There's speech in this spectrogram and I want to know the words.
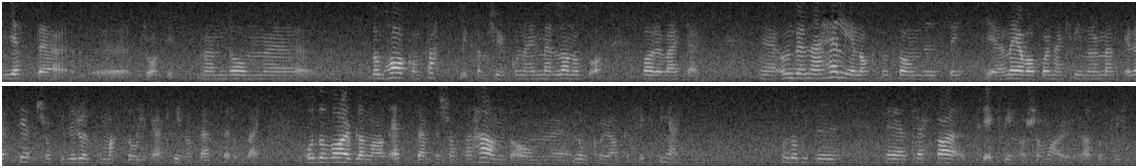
eh, Jättetråkigt. Men de, eh, de har kontakt liksom kyrkorna emellan och så, vad det verkar. Eh, under den här helgen också som vi fick, eh, när jag var på den här kvinnor och mänskliga rättigheter så åkte vi runt på massa olika kvinnocenter och sådär. Och då var det bland annat ett center som tar hand om eh, nordkoreanska flyktingar. Och då fick vi eh, träffa tre kvinnor som har alltså flytt,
